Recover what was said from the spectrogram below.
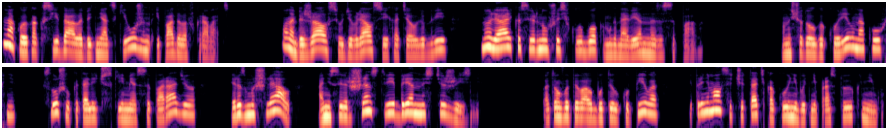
Она кое-как съедала бедняцкий ужин и падала в кровать. Он обижался, удивлялся и хотел любви, но лялька, свернувшись в клубок, мгновенно засыпала. Он еще долго курил на кухне, слушал католические мессы по радио и размышлял о несовершенстве и бренности жизни. Потом выпивал бутылку пива и принимался читать какую-нибудь непростую книгу,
